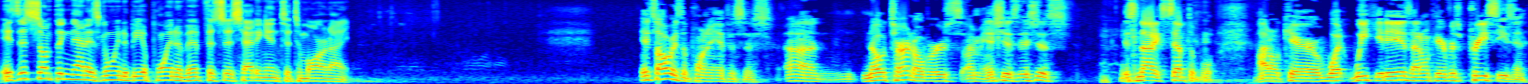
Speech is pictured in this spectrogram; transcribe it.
is this something that is going to be a point of emphasis heading into tomorrow night it's always a point of emphasis. Uh, no turnovers. I mean, it's just, it's just, it's not acceptable. I don't care what week it is. I don't care if it's preseason.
